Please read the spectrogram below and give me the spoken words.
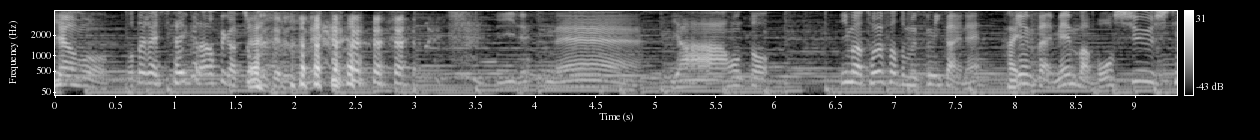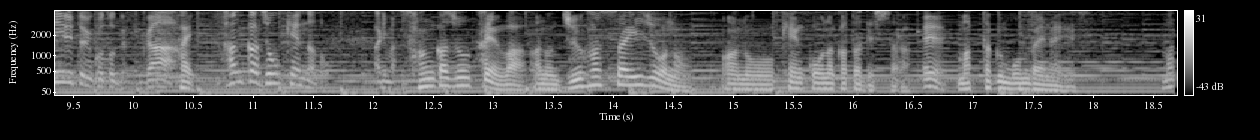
いやもうお互い額から汗が超出てるってね。いいですね。いやーほんと今豊里むつみ会ね、はい、現在メンバー募集しているということですが、はい、参加条件などあります参加条件は、はい、あの18歳以上のあの健康な方でしたら、ええ、全く問題ないです。全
